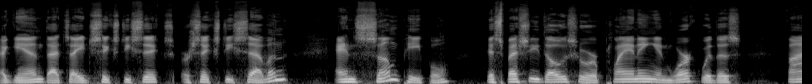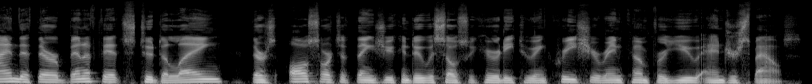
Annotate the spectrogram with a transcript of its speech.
Again, that's age 66 or 67. And some people especially those who are planning and work with us, find that there are benefits to delaying. There's all sorts of things you can do with Social Security to increase your income for you and your spouse.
